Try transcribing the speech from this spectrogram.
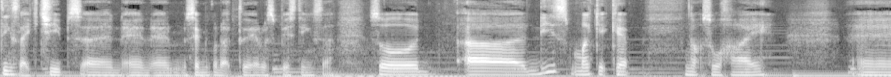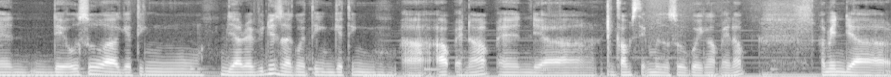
things like chips and and and semiconductor aerospace things lah. So uh this market cap not so high and they also are getting their revenues are getting getting uh, up and up and their income statement also going up and up i mean uh,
